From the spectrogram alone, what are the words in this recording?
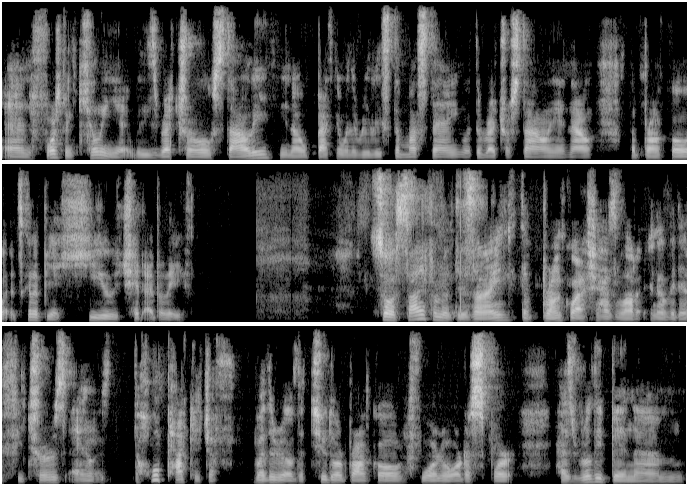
And Ford's been killing it with these retro styling. You know, back then when they released the Mustang with the retro styling and now the Bronco, it's going to be a huge hit, I believe. So aside from the design, the Bronco actually has a lot of innovative features and the whole package of whether of the two-door Bronco, four-door, or the Sport has really been um,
